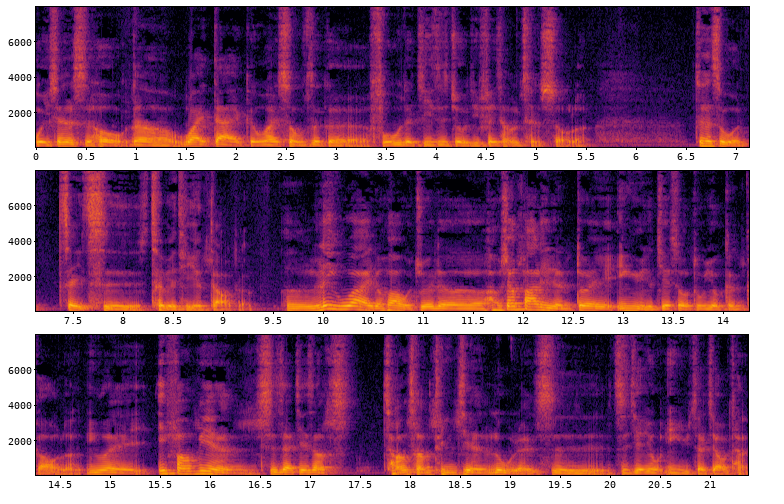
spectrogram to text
尾声的时候，那外带跟外送这个服务的机制就已经非常的成熟了。这个是我。这一次特别体验到的，嗯，另外的话，我觉得好像巴黎人对英语的接受度又更高了，因为一方面是在街上常常听见路人是直接用英语在交谈，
